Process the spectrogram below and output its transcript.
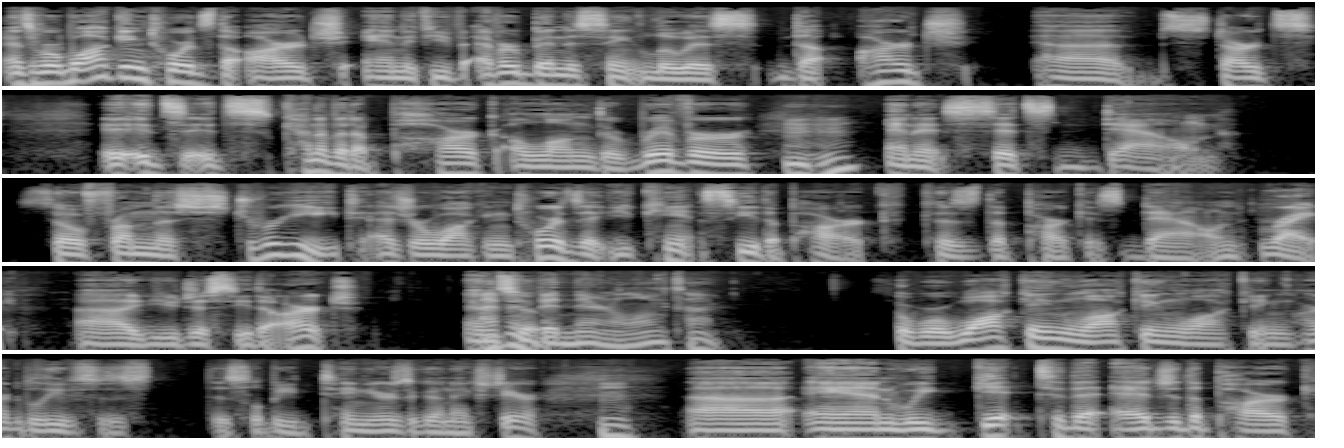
And so we're walking towards the arch. And if you've ever been to St. Louis, the arch uh, starts, it's, it's kind of at a park along the river and it sits down. So from the street, as you're walking towards it, you can't see the park because the park is down. Right. Uh, you just see the arch. I And haven't so, been there in a long time. so we're walking, walking, walking. Hard to believe this is this will be ten years ago next year. Uh, and we get to the edge of the park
